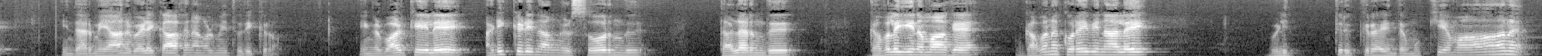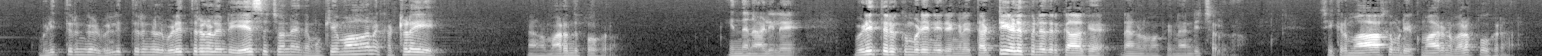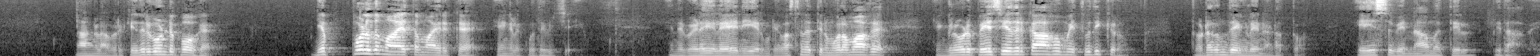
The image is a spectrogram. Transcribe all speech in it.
இந்த அருமையான வேலைக்காக நாங்களுமே துதிக்கிறோம். எங்கள் வாழ்க்கையிலே அடிக்கடி நாங்கள் சோர்ந்து தளர்ந்து கவலையீனமாக கவனக்குறைவினாலே விழித்திருக்கிற இந்த முக்கியமான விழித்திருங்கள் விழித்திருங்கள் விழித்திருங்கள் என்று இயேசு சொன்ன இந்த முக்கியமான கட்டளையை நாங்கள் மறந்து போகிறோம். இந்த நாளிலே விழித்திருக்கும்படி நீர் எங்களை தட்டி எழுப்பினதற்காக நாங்கள் உமக்கு நன்றி சொல்கிறோம். சீக்கிரமாக உடைய குமாரன் வரப்போகிறார். நாங்கள் அவருக்கு எதிர்கொண்டு போக எப்பொழுதும் ஆயத்தமாயிருக்க எங்களுக்கு உதவி செய்யும். இந்த வேளையிலே நீர் உடைய வசனத்தின் மூலமாக எங்களோடு பேசியதற்காக உண்மை துதிக்கிறோம். தொடர்ந்து எங்களை நடத்தும். இயேசுவின் நாமத்தில் பிதாவே.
